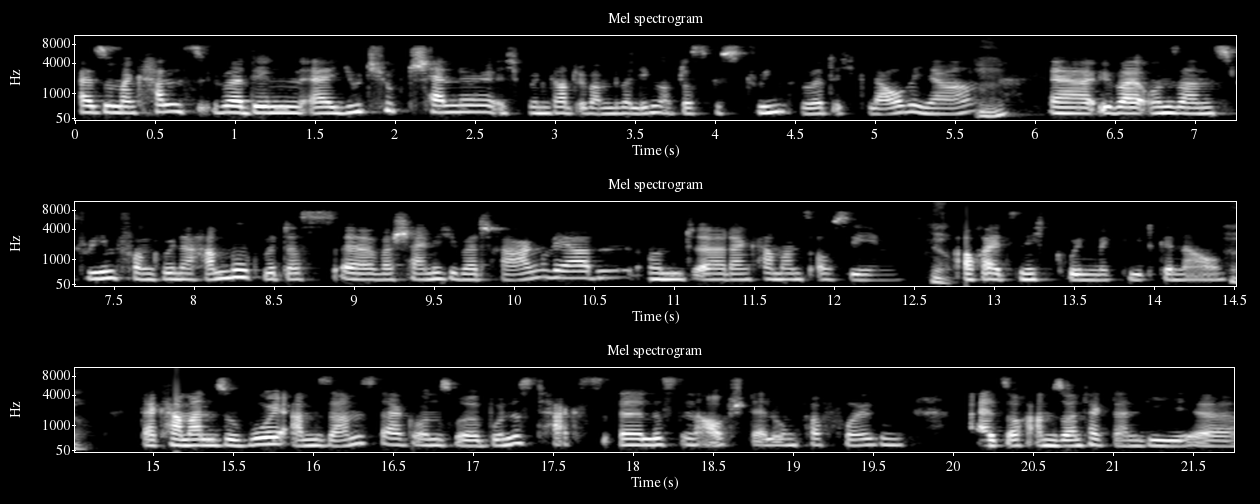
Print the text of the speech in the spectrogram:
also man kann es über den äh, YouTube-Channel, ich bin gerade über überlegen, ob das gestreamt wird, ich glaube ja. Mhm. Äh, über unseren Stream von Grüner Hamburg wird das äh, wahrscheinlich übertragen werden und äh, dann kann man es auch sehen. Ja. Auch als Nicht-Grün-Mitglied, genau. Ja. Da kann man sowohl am Samstag unsere Bundestagslistenaufstellung verfolgen, als auch am Sonntag dann die äh,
